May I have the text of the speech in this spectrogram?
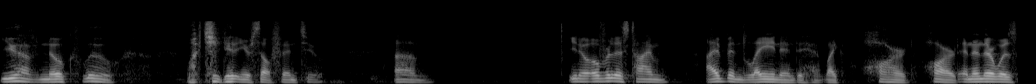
you have no clue what you're getting yourself into. Um, you know, over this time, I've been laying into him like hard, hard. And then there was,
